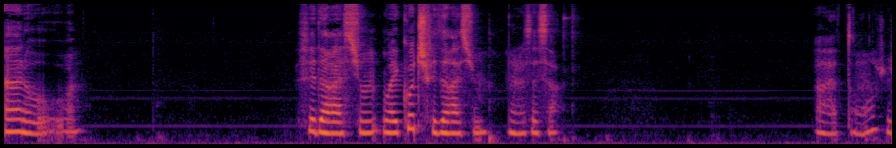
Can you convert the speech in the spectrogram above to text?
Alors. Fédération. Ouais, coach fédération. Voilà, c'est ça. Ah, attends, je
